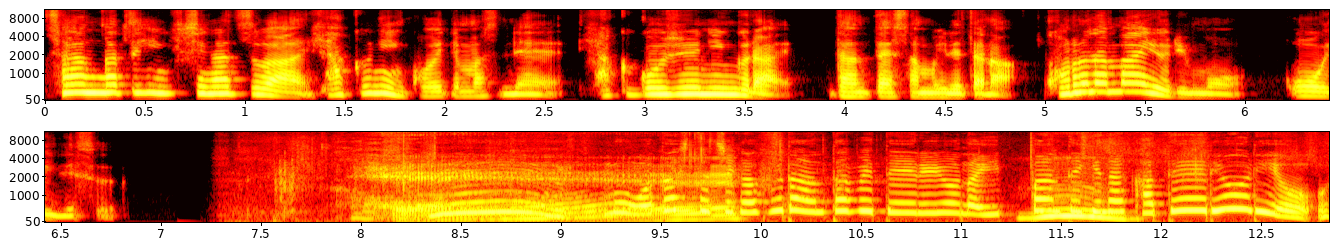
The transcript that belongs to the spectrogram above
3月、4月は100人超えてますね。150人ぐらい、団体さんも入れたら。コロナ前よりも多いです。うんもう私たちが普段食べているような一般的な家庭料理を教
